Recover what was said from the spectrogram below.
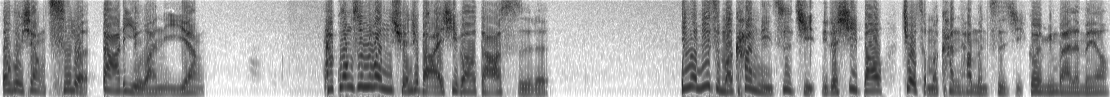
都会像吃了大力丸一样，它光是乱拳就把癌细胞打死了。因为你怎么看你自己，你的细胞就怎么看他们自己。各位明白了没有？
